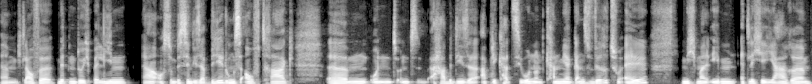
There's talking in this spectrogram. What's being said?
Ähm, ich laufe mitten durch Berlin, ja, auch so ein bisschen dieser Bildungsauftrag ähm, und, und habe diese Applikation und kann mir ganz virtuell mich mal eben etliche Jahre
